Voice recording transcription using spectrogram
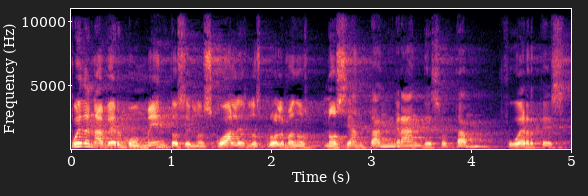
Pueden haber momentos en los cuales los problemas no, sean tan grandes o tan fuertes,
